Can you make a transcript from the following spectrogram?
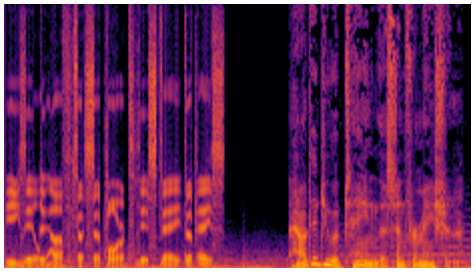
easy enough to support this database. How did you obtain this information?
